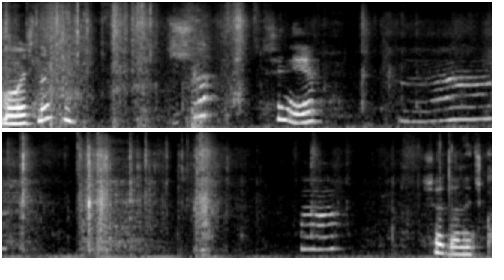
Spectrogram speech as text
Можна? Що? Ще ні. Що, донечко?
